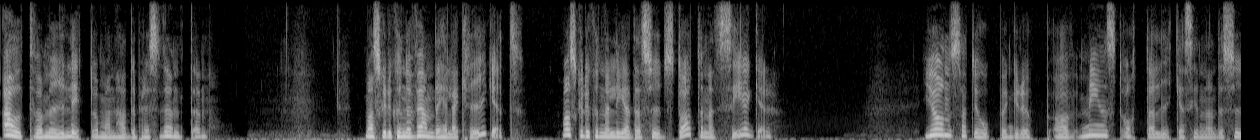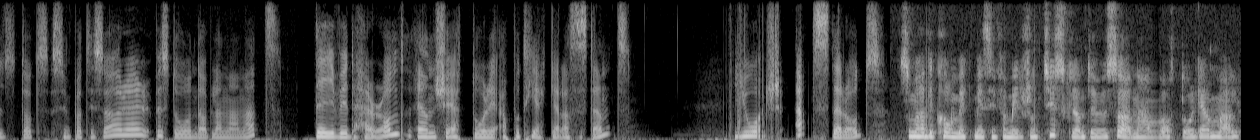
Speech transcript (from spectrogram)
allt var möjligt om man hade presidenten. Man skulle kunna vända hela kriget. Man skulle kunna leda sydstaterna till seger. John satte ihop en grupp av minst åtta likasinnade sydstatssympatisörer bestående av bland annat David Harold, en 21-årig apotekarassistent. George Atsterod som hade kommit med sin familj från Tyskland till USA när han var åtta år gammal.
